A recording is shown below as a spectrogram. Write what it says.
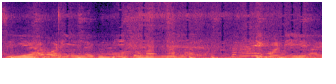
เสียพอดีเลยคุณพี่สุมาลีบอกได้พอดีเลย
